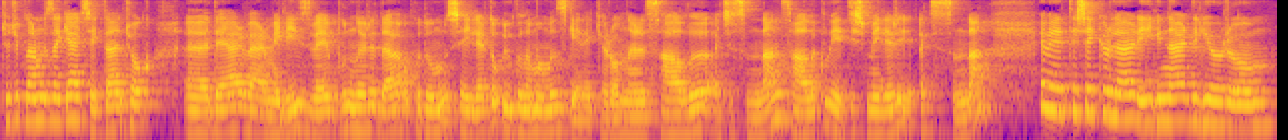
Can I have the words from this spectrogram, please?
Çocuklarımıza gerçekten çok e, değer vermeliyiz ve bunları da okuduğumuz şeyleri de uygulamamız gerekiyor. Onların sağlığı açısından, sağlıklı yetişmeleri açısından. Evet, teşekkürler, iyi günler diliyorum.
